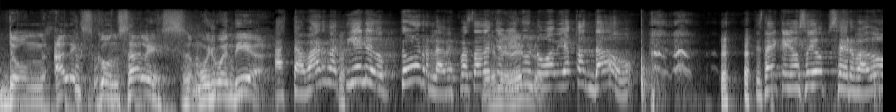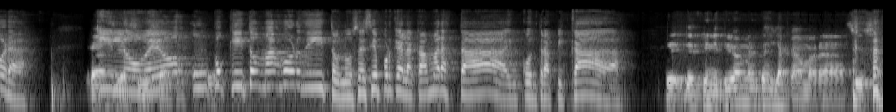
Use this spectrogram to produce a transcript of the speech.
Don Alex González, muy buen día. Hasta barba tiene, doctor. La vez pasada Déjeme que vino verlo. no había candado. Usted sabe que yo soy observadora. y lo veo un poquito más gordito. No sé si es porque la cámara está en contrapicada. De- definitivamente es la cámara, Susan.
